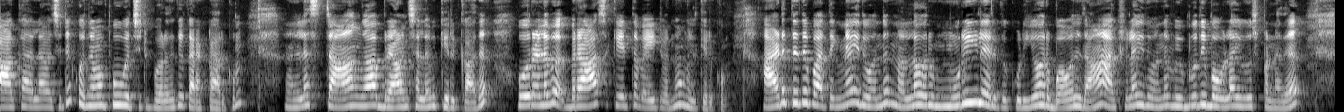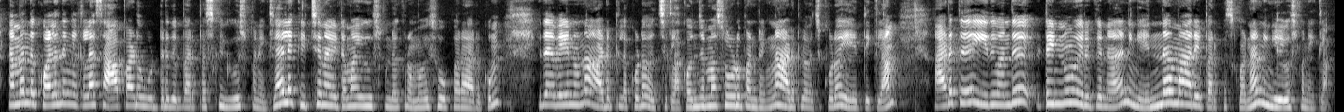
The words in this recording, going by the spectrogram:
பாக்க அதெல்லாம் வச்சுட்டு கொஞ்சமாக பூ வச்சுட்டு போகிறதுக்கு கரெக்டாக இருக்கும். நல்லா ஸ்ட்ராங்காக ப்ரௌன்ஸ் அளவுக்கு இருக்காது. ஓரளவு பிராஸுக்கு ஏற்ற வெயிட் வந்து உங்களுக்கு இருக்கும். அடுத்தது பார்த்திங்கன்னா இது வந்து நல்ல ஒரு முறியில் இருக்கக்கூடிய ஒரு பவுல் தான். ஆக்சுவலாக இது வந்து விபூதி பவுலாக யூஸ் பண்ணது. நம்ம இந்த குழந்தைங்களுக்கெல்லாம் சாப்பாடு ஊட்டுறது பர்பஸ்க்கு யூஸ் பண்ணிக்கலாம். இல்லை கிச்சன் ஐட்டமாக யூஸ் பண்ணுறதுக்கு ரொம்பவே சூப்பராக இருக்கும். இதை வேணும்னா அடுப்பில் கூட வச்சுக்கலாம். கொஞ்சமாக சூடு பண்ணுறீங்கன்னா அடுப்பில் வச்சு கூட ஏற்றிக்கலாம் அடுத்து இது வந்து டின்னும் இருக்கிறதுனால நீங்கள் எந்த மாதிரி பர்பஸ்க்கு வேணால் நீங்கள் யூஸ் பண்ணிக்கலாம்.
